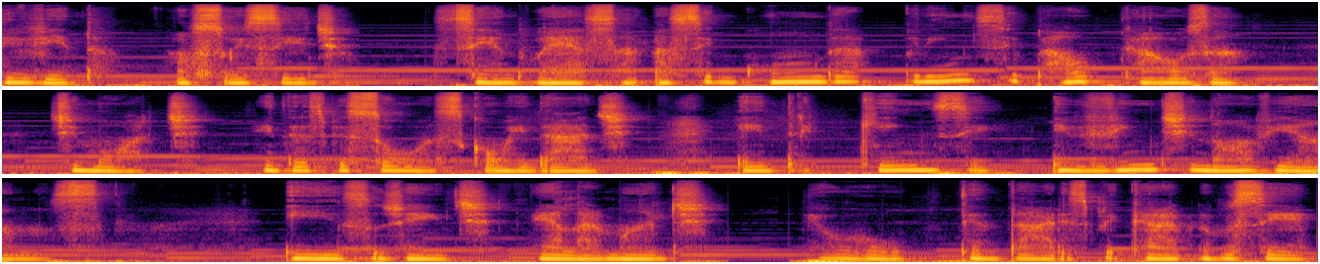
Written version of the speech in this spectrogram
devido ao suicídio, sendo essa a segunda principal causa de morte entre as pessoas com idade entre 15 e 29 anos. E isso, gente, é alarmante. Eu vou tentar explicar para você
